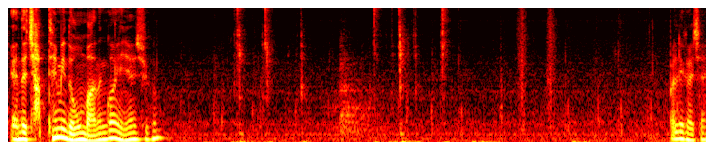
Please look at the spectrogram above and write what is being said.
근데 잡템이 너무 많은 거 아니냐 지금? 빨리 가자.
